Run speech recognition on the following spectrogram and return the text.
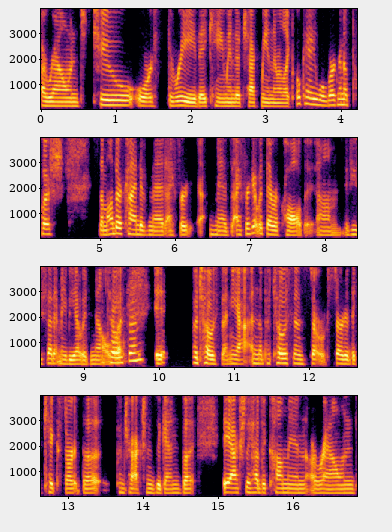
around two or three, they came in to check me and they were like, okay, well, we're going to push some other kind of med. I for meds. I forget what they were called. Um, if you said it, maybe I would know. Pitocin? It, Pitocin, yeah. And the Pitocin start, started to kickstart the contractions again, but they actually had to come in around,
